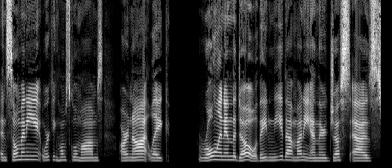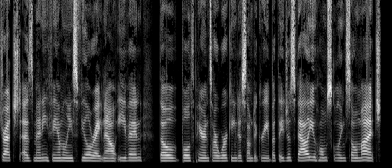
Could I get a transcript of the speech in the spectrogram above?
And so many working homeschool moms are not like rolling in the dough. They need that money and they're just as stretched as many families feel right now, even though both parents are working to some degree, but they just value homeschooling so much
